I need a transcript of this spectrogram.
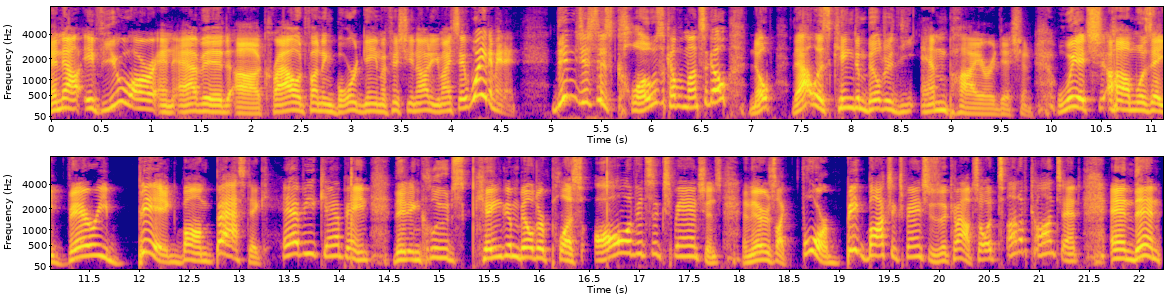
And now, if you are an avid uh, crowdfunding board game aficionado, you might say, wait a minute, didn't just this close a couple months ago? Nope, that was Kingdom Builder, the Empire Edition, which um, was a very big, bombastic, heavy campaign that includes Kingdom Builder plus all of its expansions. And there's like four big box expansions that come out. So a ton of content. And then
